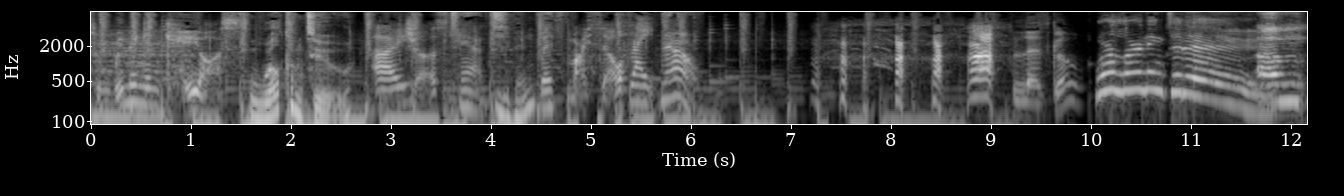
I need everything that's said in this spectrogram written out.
Swimming in chaos. Welcome to I Just can't Even with myself. right now, Let's go. we're learning today. Um,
